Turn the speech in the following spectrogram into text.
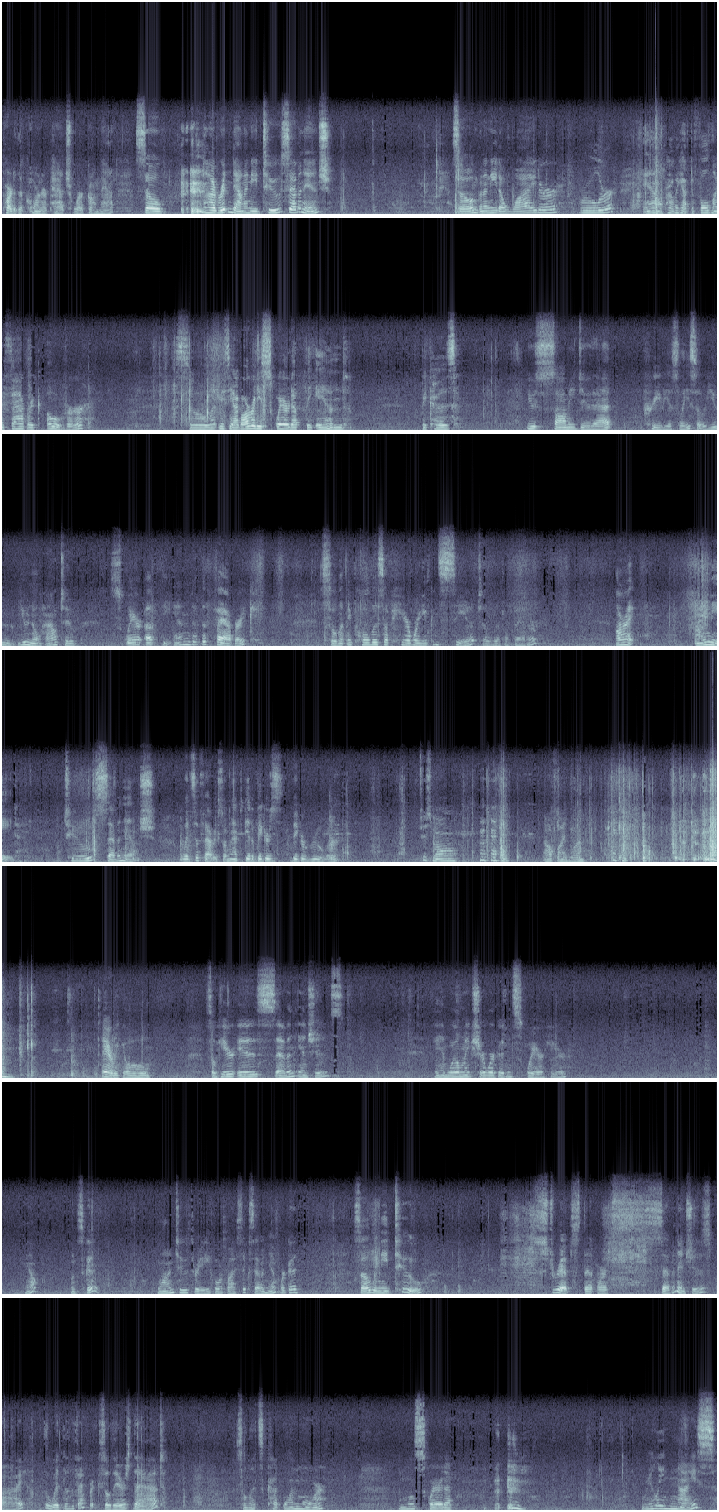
part of the corner patchwork on that so I've written down I need two seven inch so I'm gonna need a wider ruler and I'll probably have to fold my fabric over. So let me see I've already squared up the end because you saw me do that previously so you you know how to square up the end of the fabric so let me pull this up here where you can see it a little better alright I need two seven inch widths of fabric, so I'm gonna have to get a bigger, bigger ruler. Too small. I'll find one. There we go. So here is seven inches. And we'll make sure we're good and square here. Yep, looks good. One, two, three, four, five, six, seven. Yep, we're good. So we need two strips that are seven inches by the width of the fabric. So there's that. So let's cut one more and we'll square it up really nice.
